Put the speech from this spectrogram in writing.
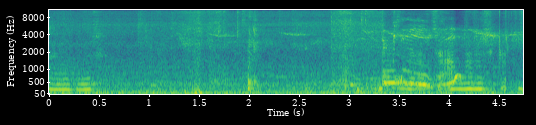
আঙ্গুর আচ্ছা, আনারস কাটি।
